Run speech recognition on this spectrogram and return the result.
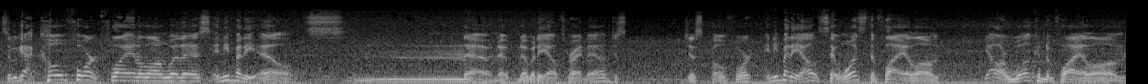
So we got Cold Fork flying along with us. Anybody else? Hmm. No, no, nobody else right now. Just, just Cold Fork. Anybody else that wants to fly along, y'all are welcome to fly along.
